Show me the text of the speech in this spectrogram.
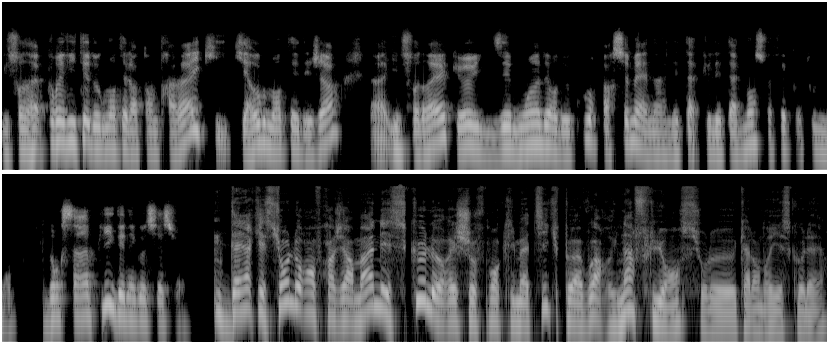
il faudrait, pour éviter d'augmenter leur temps de travail, qui, qui a augmenté déjà, euh, il faudrait qu'ils aient moins d'heures de cours par semaine, hein, que l'étalement soit fait pour tout le monde. Donc ça implique des négociations. Dernière question, Laurent Fragerman, est-ce que le réchauffement climatique peut avoir une influence sur le calendrier scolaire?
